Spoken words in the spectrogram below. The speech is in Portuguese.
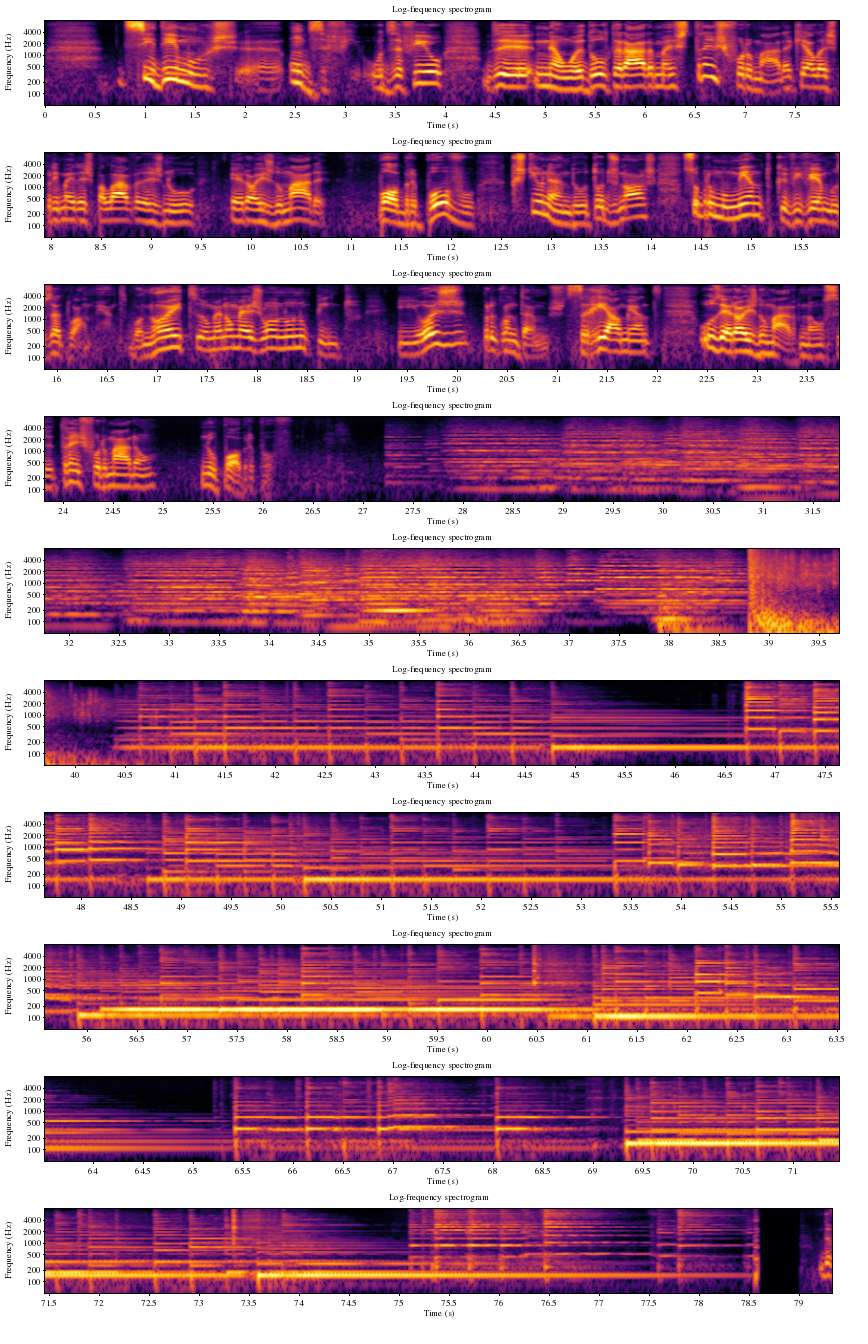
decidimos uh, um desafio. O desafio de não adulterar, mas transformar aquelas primeiras palavras no Heróis do Mar, pobre povo, questionando todos nós sobre o momento que vivemos atualmente. Boa noite, o meu nome é João Nuno Pinto. E hoje perguntamos se realmente os heróis do mar não se transformaram no pobre povo.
